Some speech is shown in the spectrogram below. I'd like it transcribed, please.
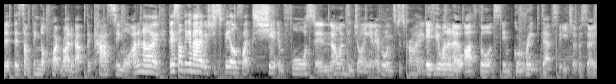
That there's something not quite right about the casting, or I don't know. There's something about it which just feels like shit and forced, and no one's enjoying it. Everyone's just crying. If you want to know our thoughts in great depth for each episode,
